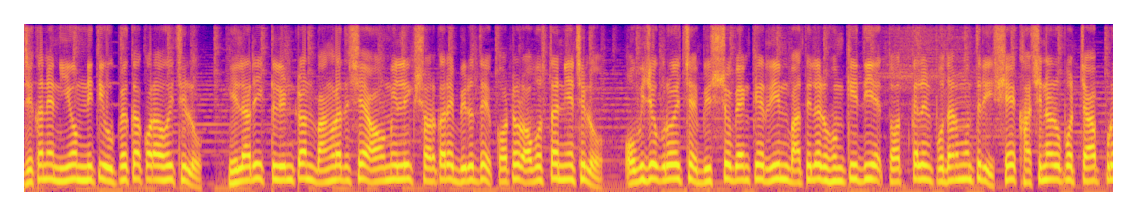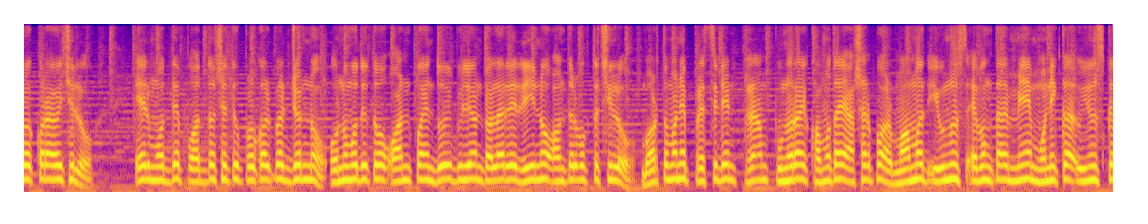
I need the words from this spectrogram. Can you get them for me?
যেখানে নিয়ম নীতি উপেক্ষা করা হয়েছিল। হিলারি ক্লিন্টন বাংলাদেশে আওয়ামী লীগ সরকারের বিরুদ্ধে কঠোর অবস্থান নিয়েছিল। অভিযোগ রয়েছে বিশ্ব ব্যাংকের ঋণ বাতিলের হুমকি দিয়ে তৎকালীন প্রধানমন্ত্রী শেখ হাসিনার উপর চাপ প্রয়োগ করা হয়েছিল। এর মধ্যে পদ্ম সেতু প্রকল্পের জন্য অনুমোদিত ওয়ান পয়েন্ট দুই বিলিয়ন ডলারের ঋণও অন্তর্ভুক্ত ছিল। বর্তমানে প্রেসিডেন্ট ট্রাম্প পুনরায় ক্ষমতায় আসার পর মোহাম্মদ ইউনুস এবং তার মেয়ে মনিকা ইউনুসকে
